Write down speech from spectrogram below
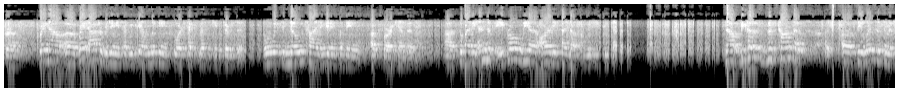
for us. Right now, uh, Virginia Tech, we began looking for text messaging services, and we wasted no time in getting something up for our campus. Uh, so by the end of April, we had already signed up with E2 Campus. Now, because this concept of the alert system is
